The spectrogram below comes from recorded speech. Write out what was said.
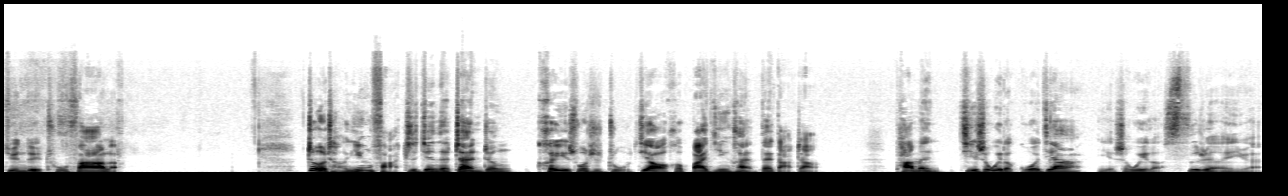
军队出发了。这场英法之间的战争可以说是主教和白金汉在打仗，他们既是为了国家，也是为了私人恩怨。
